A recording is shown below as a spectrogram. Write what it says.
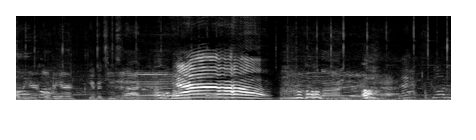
Over here, over here. Give it some slack. Yeah. Hold on. Yeah. Hold on. Max, oh. gotta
